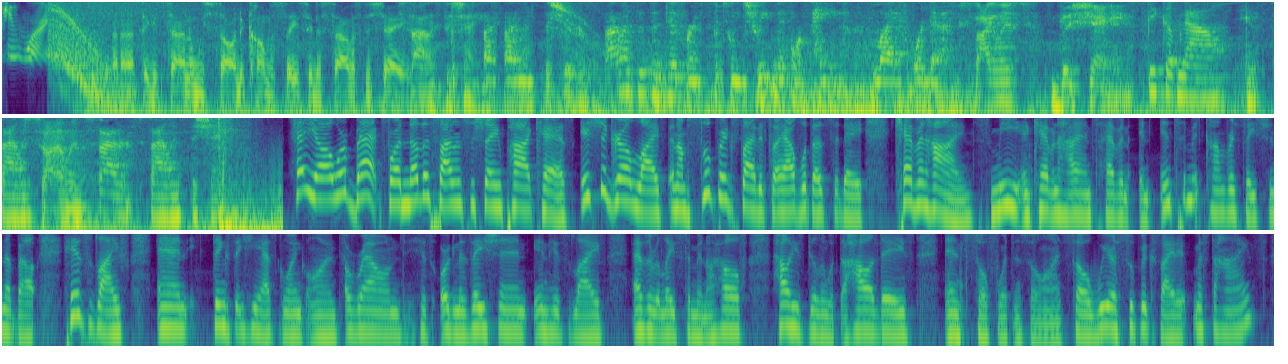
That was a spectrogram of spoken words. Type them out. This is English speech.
two, one. I think it's time that we start the conversation and silence the shame. Silence the shame. Si- silence the shame. Silence is the difference between treatment or pain, life or death. Silence the shame. Speak up now and silence. Silence. Silence. Silence the shame. Hey y'all, we're back for another Silence the Shame podcast. It's your girl Life, and I'm super excited to have with us today Kevin Hines. Me and Kevin Hines having an intimate conversation about his life and things that he has going on around his organization, in his life, as it relates to mental health, how he's dealing with the holidays, and so forth and so on. So we are super excited. Mr. Hines,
